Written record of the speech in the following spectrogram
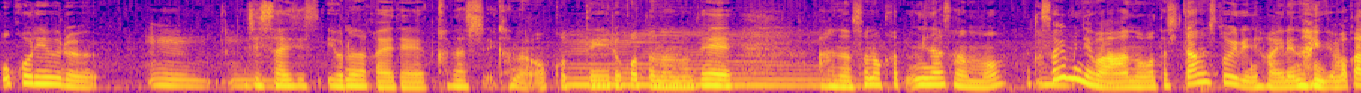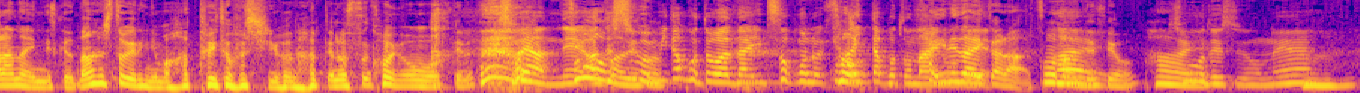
起こりうる実際世の中で悲しいかな起こっていることなので。あのそのか皆さんもそういう意味では、あの私男子トイレに入れないんでわからないんですけど男子トイレにも貼っといてほしいよなっていうのすごい思ってる。そうやんね。私も見たことはない。そこの入ったことない入れないから。そうなんですよ、はい、そうですよね、うん、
